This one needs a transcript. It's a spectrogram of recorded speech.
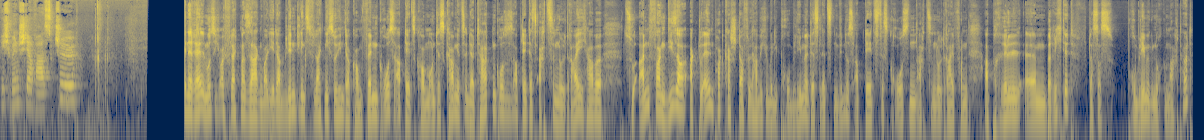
Ich wünsche dir was. Tschüss. generell muss ich euch vielleicht mal sagen, weil ihr da blindlings vielleicht nicht so hinterkommt, wenn große Updates kommen und es kam jetzt in der Tat ein großes Update, das 1803. Ich habe zu Anfang dieser aktuellen Podcast-Staffel habe ich über die Probleme des letzten Windows-Updates des großen 1803 von April ähm, berichtet, dass das Probleme genug gemacht hat.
